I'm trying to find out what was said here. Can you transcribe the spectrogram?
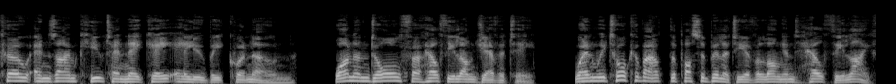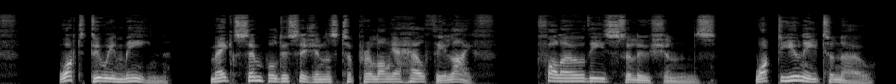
Coenzyme Q10 aka ubiquinone. One and all for healthy longevity. When we talk about the possibility of a long and healthy life, what do we mean? Make simple decisions to prolong a healthy life. Follow these solutions. What do you need to know?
